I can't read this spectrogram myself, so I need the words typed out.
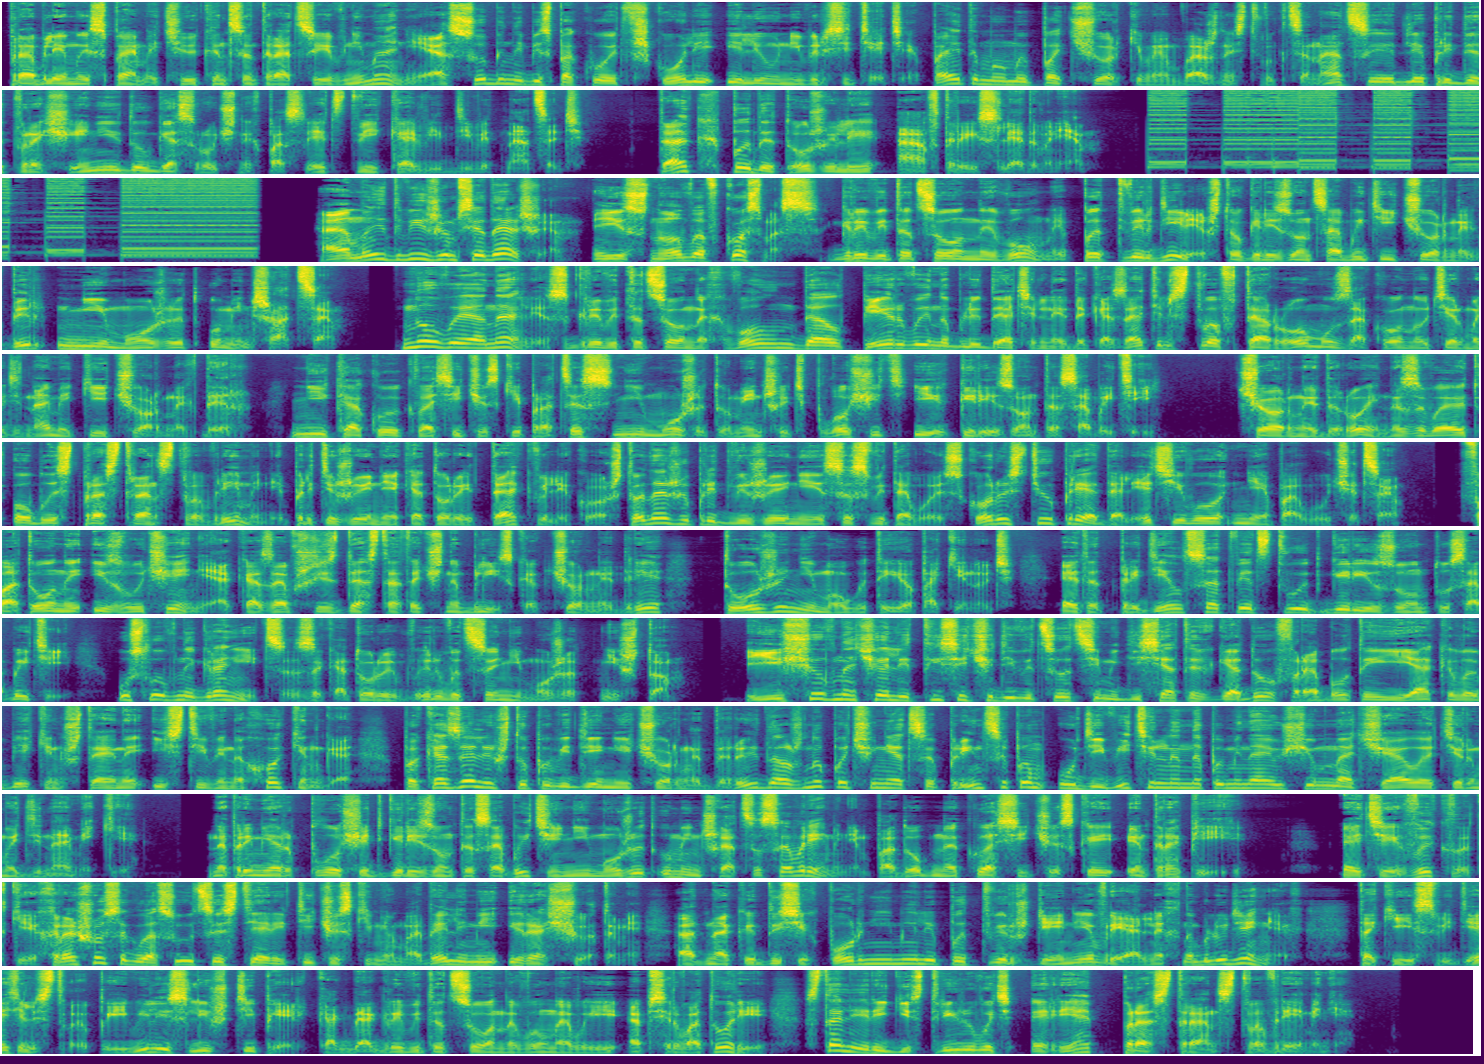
Проблемы с памятью и концентрацией внимания особенно беспокоят в школе или университете, поэтому мы подчеркиваем важность вакцинации для предотвращения долгосрочных последствий COVID-19. Так подытожили авторы исследования. А мы движемся дальше. И снова в космос. Гравитационные волны подтвердили, что горизонт событий черных дыр не может уменьшаться. Новый анализ гравитационных волн дал первые наблюдательные доказательства второму закону термодинамики черных дыр. Никакой классический процесс не может уменьшить площадь их горизонта событий. Черной дырой называют область пространства-времени, притяжение которой так велико, что даже при движении со световой скоростью преодолеть его не получится. Фотоны излучения, оказавшись достаточно близко к черной дыре, тоже не могут ее покинуть. Этот предел соответствует горизонту событий, условной границе, за которой вырваться не может ничто. Еще в начале 1970-х годов работы Якова Бекенштейна и Стивена Хокинга показали, что поведение черной дыры должно подчиняться принципам, удивительно напоминающим начало термодинамики. Например, площадь горизонта событий не может уменьшаться со временем, подобно классической энтропии. Эти выкладки хорошо согласуются с теоретическими моделями и расчетами, однако до сих пор не имели подтверждения в реальных наблюдениях. Такие свидетельства появились лишь теперь, когда гравитационно-волновые обсерватории стали регистрировать рябь пространства-времени.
